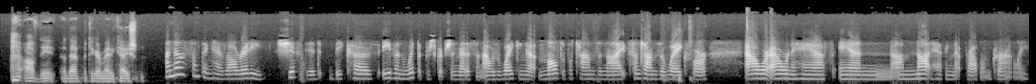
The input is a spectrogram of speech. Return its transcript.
of the that particular medication. I know something has already shifted because even with the prescription medicine, I was waking up multiple times a night, sometimes awake for hour, hour and a half, and I'm not having that problem currently.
